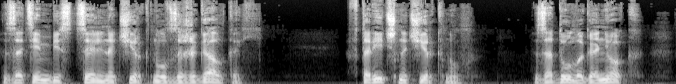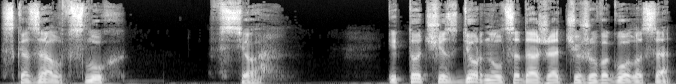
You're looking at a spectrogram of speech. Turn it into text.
затем бесцельно чиркнул зажигалкой, вторично чиркнул, задул огонек, сказал вслух «Все». И тотчас дернулся даже от чужого голоса,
